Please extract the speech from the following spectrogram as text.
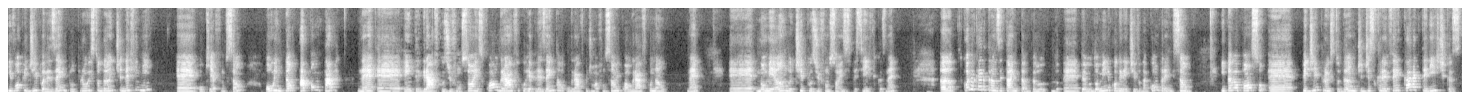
e vou pedir, por exemplo, para o estudante definir é, o que é função, ou então apontar né, é, entre gráficos de funções, qual gráfico representa o gráfico de uma função e qual gráfico não, né? É, nomeando tipos de funções específicas, né? Uh, quando eu quero transitar, então, pelo, é, pelo domínio cognitivo da compreensão, então eu posso é, pedir para o estudante descrever características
